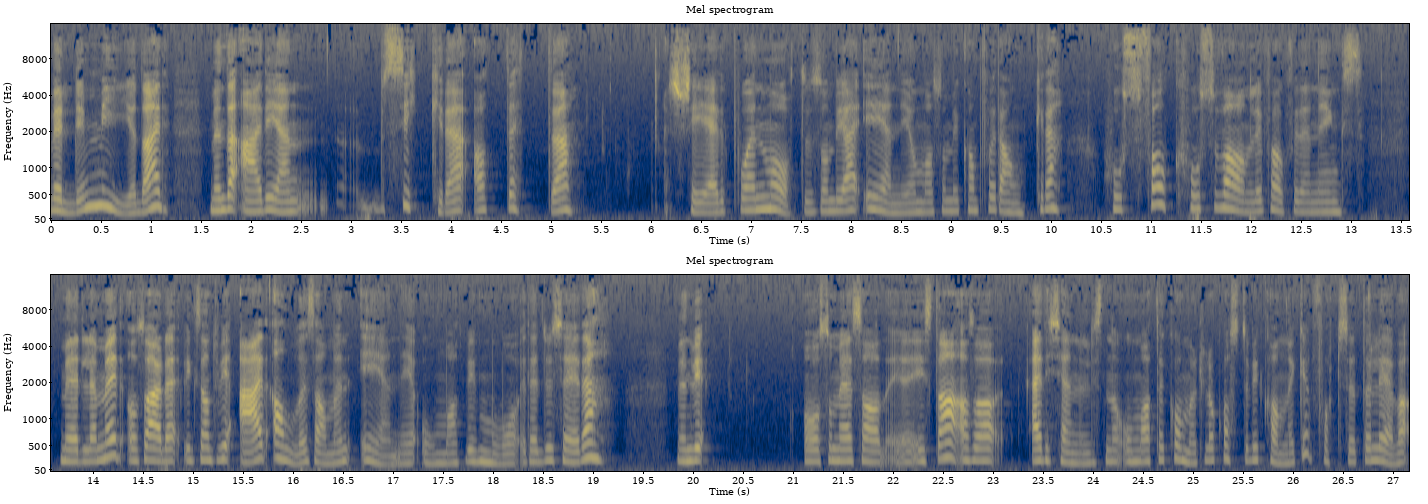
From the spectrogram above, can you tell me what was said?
veldig mye der. Men det er igjen sikre at dette skjer på en måte som vi er enige om, og som vi kan forankre hos folk, hos vanlige fagforeningsmedlemmer. Og så er det, ikke sant, vi er alle sammen enige om at vi må redusere. Men vi, og som jeg sa i stad, altså erkjennelsene om at det kommer til å koste. Vi kan ikke fortsette å leve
